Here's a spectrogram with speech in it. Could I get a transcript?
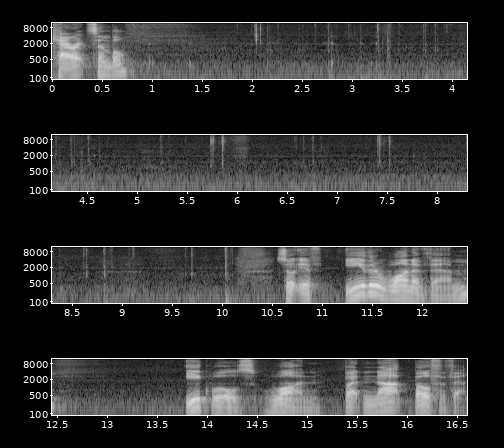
caret symbol. So if either one of them equals 1, but not both of them.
